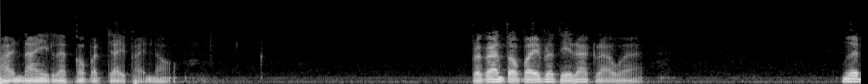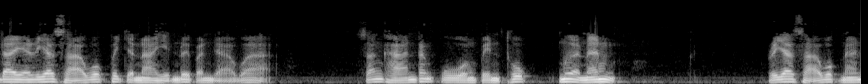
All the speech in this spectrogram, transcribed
ภายในและก็ปัจจัยภายนอก ประการต่อไปพระเถระกล่าวว่า เมื่อใดอริยสาวกพิจารณาเห็นด้วยปัญญาว่า สังขารทั้งปวงเป็นทุกข์เมื่อนั้นพระยาสาวกนั้น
